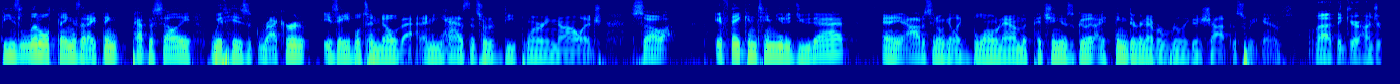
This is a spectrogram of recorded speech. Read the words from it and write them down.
These little things that I think Pepicelli, with his record, is able to know that. And he has that sort of deep learning knowledge. So if they continue to do that, and they obviously don't get like blown out and the pitching is good, I think they're going to have a really good shot this weekend. Well, I think you're 100%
